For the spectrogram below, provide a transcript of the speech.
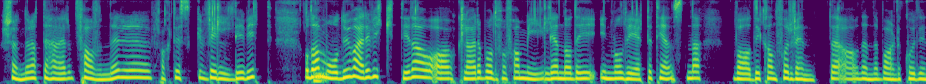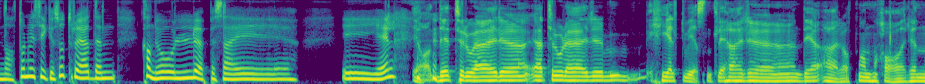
Skjønner at det her favner eh, faktisk veldig vidt. Og da mm. må det jo være viktig da, å avklare både for familien og de involverte tjenestene hva de kan forvente av denne barnekoordinatoren. Hvis ikke så tror jeg den kan jo løpe seg i hjel? ja, det tror jeg er Jeg tror det er helt vesentlig her. Det er at man har en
